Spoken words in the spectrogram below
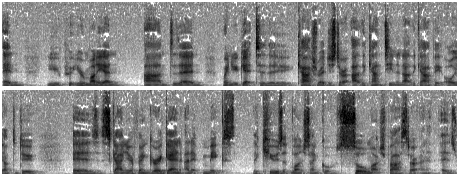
in, you put your money in, and then when you get to the cash register at the canteen and at the cafe, all you have to do is scan your finger again, and it makes the queues at lunchtime go so much faster, and it is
